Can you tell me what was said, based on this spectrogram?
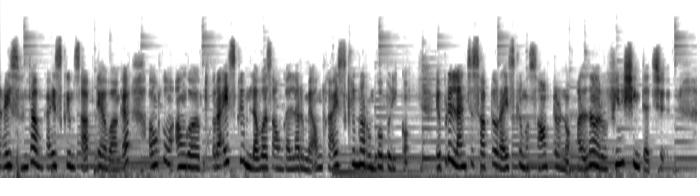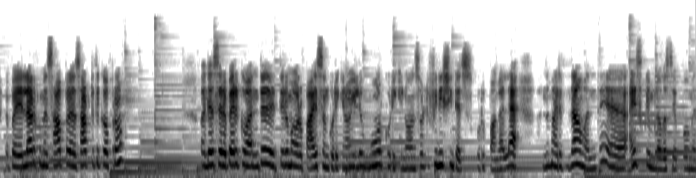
த்ரைஸ் வந்து அவங்க ஐஸ்கிரீம் சாப்பிட்டே வாங்க. அவங்களுக்கும் அவங்க ஒரு ஐஸ்கிரீம் லவர்ஸ் அவங்க எல்லாருமே அவங்களுக்கு ஐஸ்கிரீம்னா ரொம்ப பிடிக்கும். எப்படி லஞ்சு சாப்பிட்டு ஒரு ஐஸ்கிரீமை சாப்பிட்றணும் அதுதான் ஒரு ஃபினிஷிங் டச்சு இப்போ எல்லாருக்குமே சாப்பிட சாப்பிட்டதுக்கப்புறம் வந்து சில பேருக்கு வந்து திரும்ப ஒரு பாயசம் குடிக்கணும் இல்லை மோர் குடிக்கணும்னு சொல்லிட்டு ஃபினிஷிங் டச் கொடுப்பாங்கல்ல அந்த மாதிரி தான் வந்து ஐஸ்கிரீம் லவர்ஸ் எப்போவுமே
